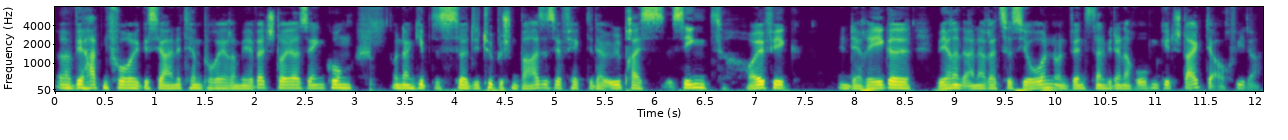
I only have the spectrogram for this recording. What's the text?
Äh, wir hatten voriges Jahr eine temporäre Mehrwertsteuersenkung und dann gibt es äh, die typischen Basiseffekte. Der Ölpreis sinkt häufig in der Regel während einer Rezession und wenn es dann wieder nach oben geht, steigt er auch wieder.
